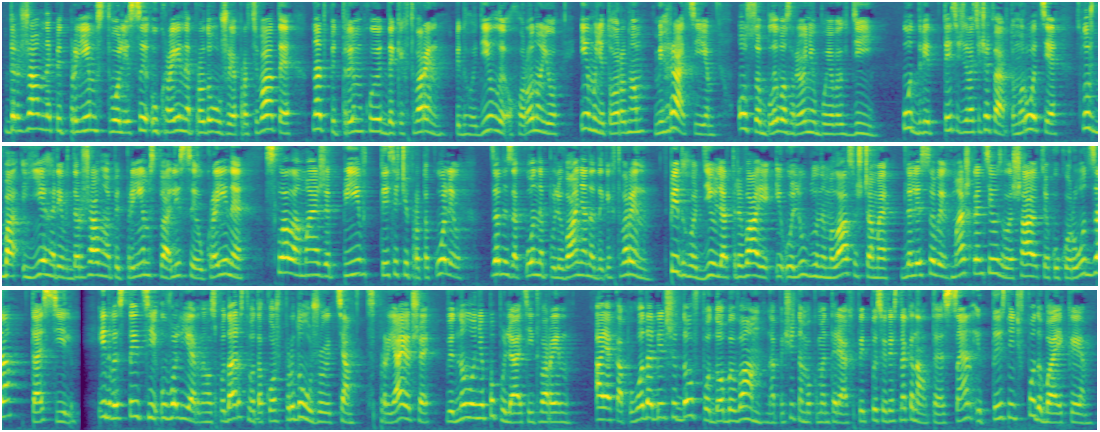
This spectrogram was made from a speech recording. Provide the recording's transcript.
Державне підприємство Ліси України продовжує працювати над підтримкою диких тварин, підгодівлею, охороною і моніторингом міграції, особливо з районів бойових дій. У 2024 році служба єгерів державного підприємства Ліси України склала майже пів тисячі протоколів за незаконне полювання на диких тварин. Підгодівля триває і улюбленими ласощами для лісових мешканців залишаються кукурудза та сіль. Інвестиції у вольєрне господарство також продовжуються, сприяючи відновленню популяцій тварин. А яка погода більше до вподоби вам? Напишіть нам у коментарях, підписуйтесь на канал ТСН і тисніть вподобайки.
